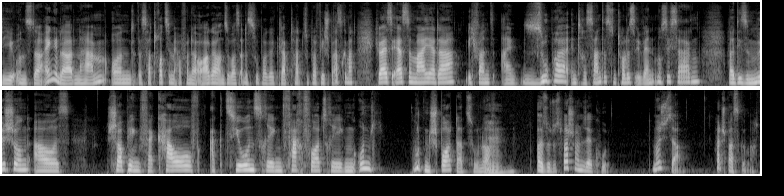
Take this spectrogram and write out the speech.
die uns da eingeladen haben. Und das hat trotzdem auch von der Orga und sowas alles super geklappt, hat super viel Spaß gemacht. Ich war das erste Mal ja da. Ich fand ein super interessantes und tolles Event, muss ich sagen, weil diese Mischung aus Shopping, Verkauf, Aktionsringen, Fachvorträgen und guten Sport dazu noch. Mhm. Also das war schon sehr cool, muss ich sagen. Hat Spaß gemacht.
